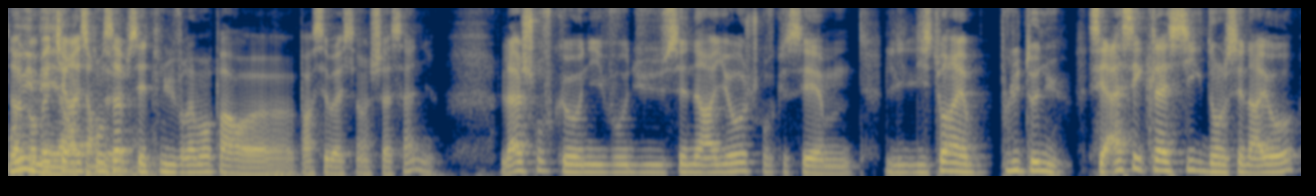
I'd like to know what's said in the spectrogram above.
Oui, fait, en termes Irresponsable, de- c'est tenu vraiment par, euh, par Sébastien Chassagne. Là, je trouve qu'au niveau du scénario, je trouve que c'est, euh, l'histoire est plus tenue. C'est assez classique dans le scénario.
